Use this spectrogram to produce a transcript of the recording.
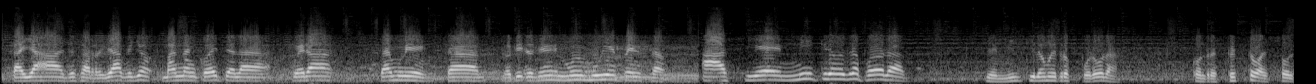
Está ya desarrollado, que yo. Mandan cohetes a la fuera. Está muy bien. Está, lo, que- lo tienen muy, muy bien pensado. A 100.000 kilómetros por hora. 100.000 kilómetros por hora con respecto al Sol.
